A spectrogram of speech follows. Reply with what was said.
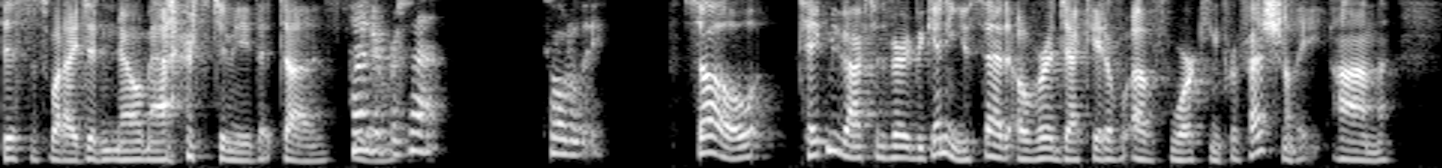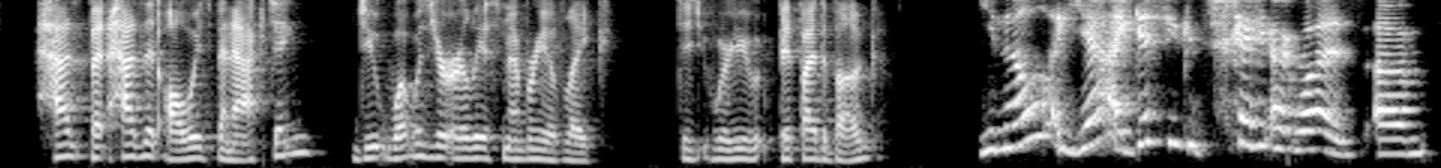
This is what I didn't know matters to me that does." Hundred percent, totally. So take me back to the very beginning. You said over a decade of, of working professionally. Um, has but has it always been acting? Do what was your earliest memory of like? Did you- were you bit by the bug? You know, yeah, I guess you could say I was. Um,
